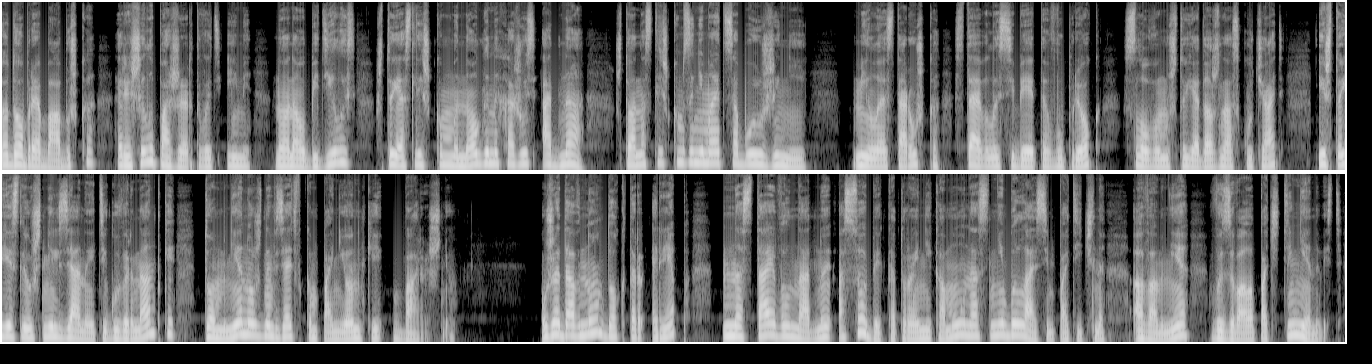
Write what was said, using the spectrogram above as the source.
то добрая бабушка решила пожертвовать ими, но она убедилась, что я слишком много нахожусь одна, что она слишком занимает собою жени. Милая старушка ставила себе это в упрек, словом, что я должна скучать, и что если уж нельзя найти гувернантки, то мне нужно взять в компаньонки барышню. Уже давно доктор Реп настаивал на одной особе, которая никому у нас не была симпатична, а во мне вызывала почти ненависть.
